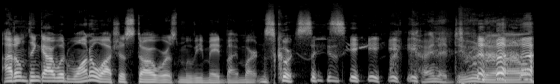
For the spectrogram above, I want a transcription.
I don't think I would want to watch a Star Wars movie made by Martin Scorsese. Kind of do now.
